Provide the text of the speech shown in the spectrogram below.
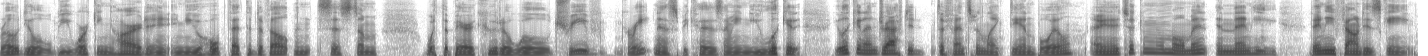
road you'll be working hard, and, and you hope that the development system with the Barracuda will achieve greatness because I mean you look at you look at undrafted defensemen like Dan Boyle. I mean it took him a moment and then he then he found his game.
